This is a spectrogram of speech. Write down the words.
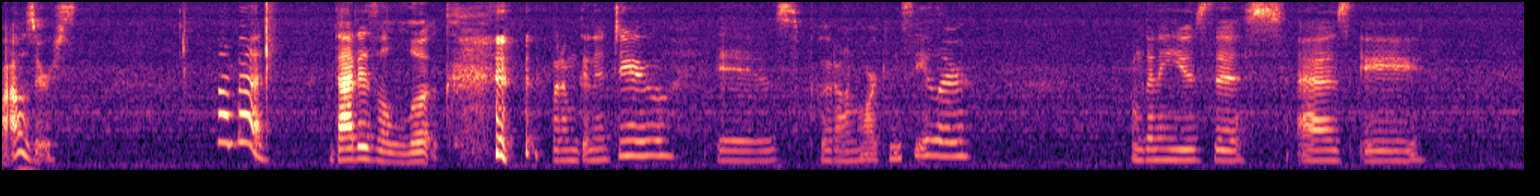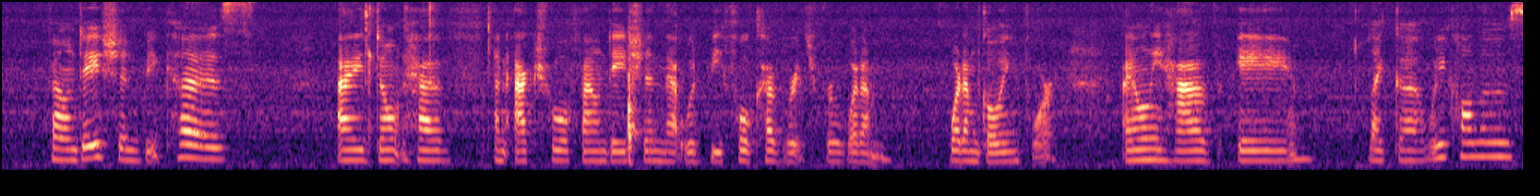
Wowzers. Not bad. That is a look. what I'm going to do is put on more concealer. I'm gonna use this as a foundation because I don't have an actual foundation that would be full coverage for what I'm what I'm going for. I only have a like a, what do you call those?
